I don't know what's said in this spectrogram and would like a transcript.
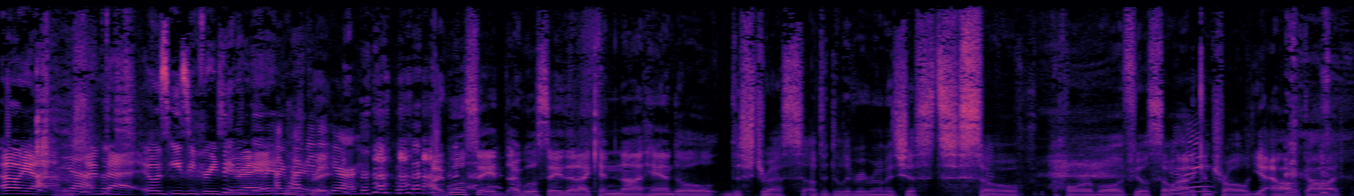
Oh yeah, Yeah. I bet it was easy breezy, right? I'm happy Great. to hear. I will say, I will say that I cannot handle the stress of the delivery room. It's just so horrible. It feels so out of control. Yeah. Oh God.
